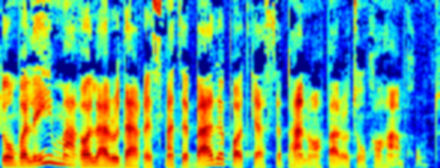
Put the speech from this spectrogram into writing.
دنباله این مقاله رو در قسمت بعد پادکست پناه براتون خواهم خوند.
